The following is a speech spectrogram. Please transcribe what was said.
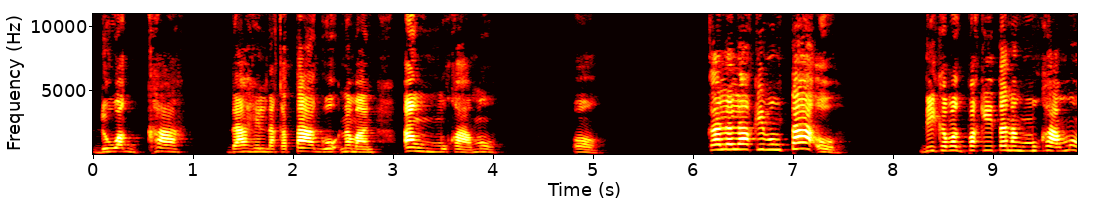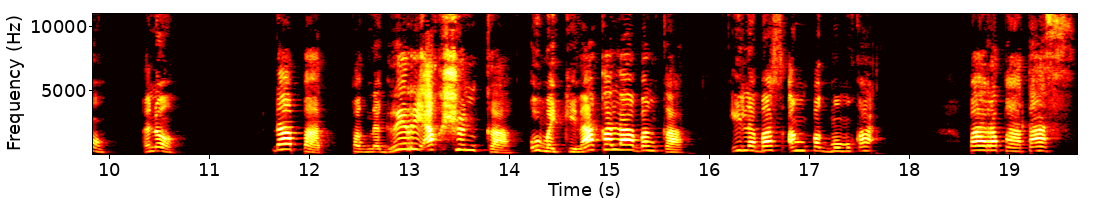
duwag ka dahil nakatago naman ang mukha mo. Oh. Kalalaki mong tao, di ka magpakita ng mukha mo. Ano? Dapat, pag nagre-reaction ka o may kinakalaban ka, ilabas ang pagmumuka para patas.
